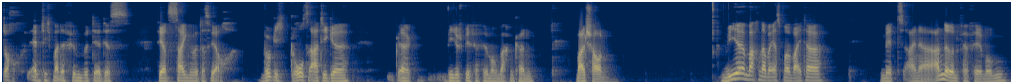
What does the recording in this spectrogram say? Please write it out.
doch endlich mal der Film wird, der, das, der uns zeigen wird, dass wir auch wirklich großartige äh, Videospielverfilmungen machen können. Mal schauen. Wir machen aber erstmal weiter mit einer anderen Verfilmung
